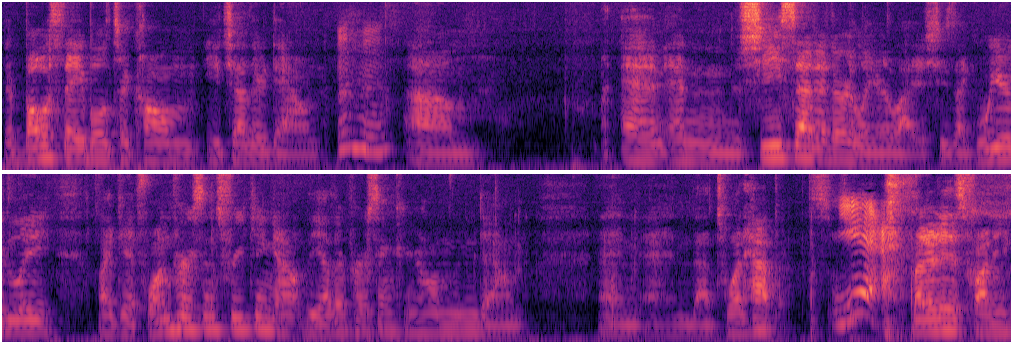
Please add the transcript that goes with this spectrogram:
they're both able to calm each other down. hmm Um, and and she said it earlier, like she's like weirdly, like if one person's freaking out, the other person can calm them down, and and that's what happens. Yeah. But it is funny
